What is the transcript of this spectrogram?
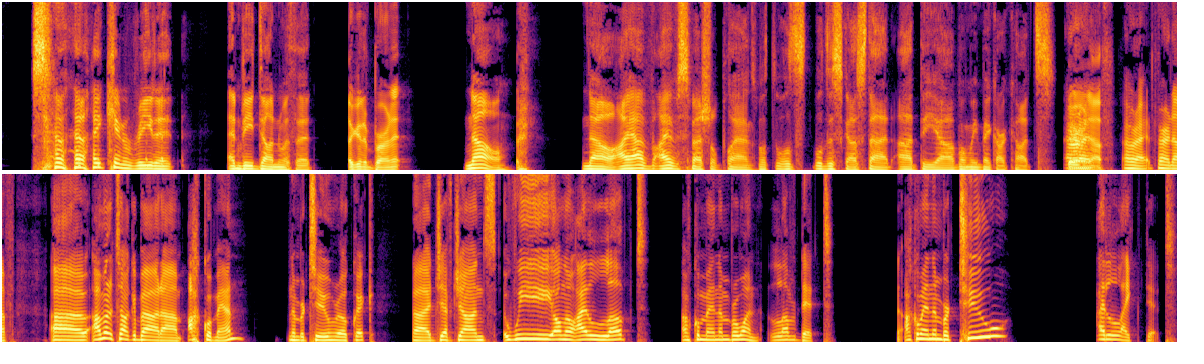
so that I can read it and be done with it. Are you gonna burn it? No, No, I have I have special plans. We'll we'll we'll discuss that at the uh, when we make our cuts. Fair All right. enough. All right, fair enough. Uh, I'm going to talk about um, Aquaman number two real quick. Uh, Geoff Johns. We all know I loved Aquaman number one. Loved it. Aquaman number two, I liked it.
